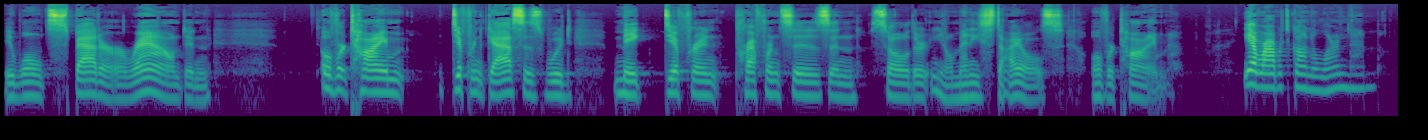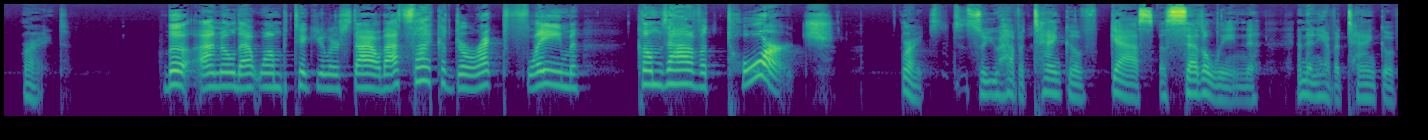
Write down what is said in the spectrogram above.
it won't spatter around. And over time different gases would make different preferences. And so there you know many styles over time. Yeah, Robert's going to learn them. right. But I know that one particular style, that's like a direct flame comes out of a torch. Right. So you have a tank of gas, acetylene, and then you have a tank of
